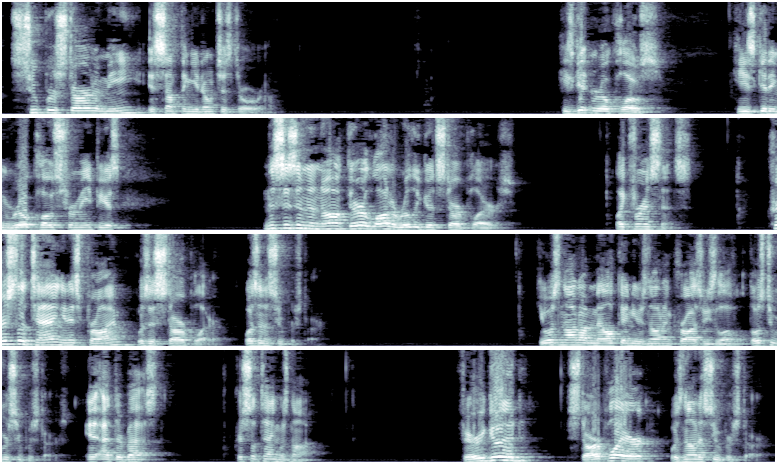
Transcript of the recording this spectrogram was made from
Superstar to me is something you don't just throw around. He's getting real close. He's getting real close for me because this isn't a knock. There are a lot of really good star players. Like, for instance, Chris Letang in his prime was a star player, wasn't a superstar. He was not on Malkin. He was not on Crosby's level. Those two were superstars eh, at their best. Chris Letang was not. Very good, star player, was not a superstar.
